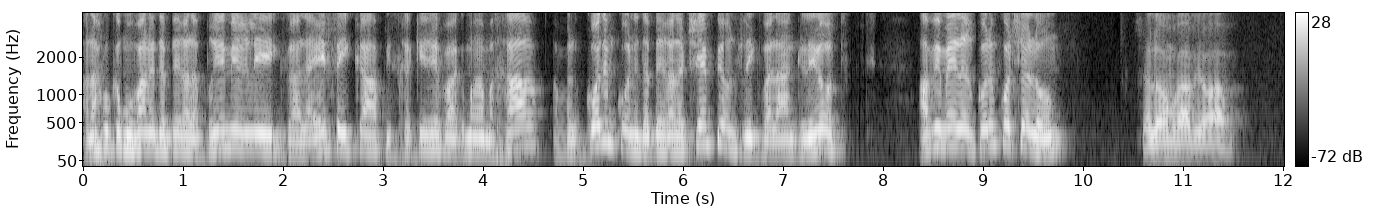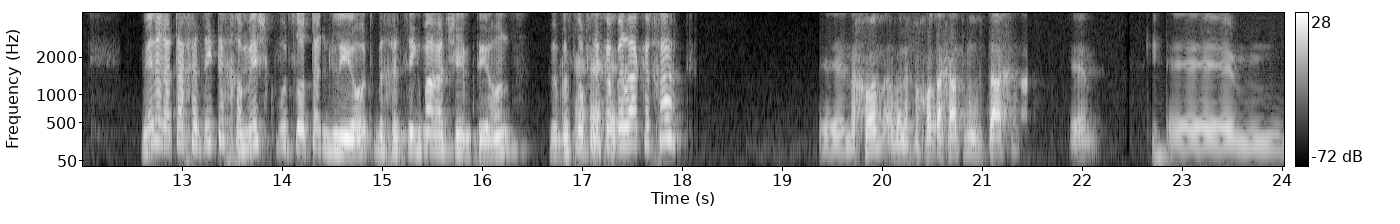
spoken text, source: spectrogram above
אנחנו כמובן נדבר על הפרמייר ליג ועל ה- FA Cup, משחקי רבע הגמר מחר, אבל קודם כל נדבר על הצ'מפיונס ליג ועל האנגליות. אבי מלר, קודם כל שלום. שלום רב יואב. מלר, אתה חזית חמש קבוצות אנגליות בחצי גמר הצ'מפיונס, ובסוף נקבל רק אחת. אה, נכון, אבל לפחות אחת מובטחת, כן? כן. אמ,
